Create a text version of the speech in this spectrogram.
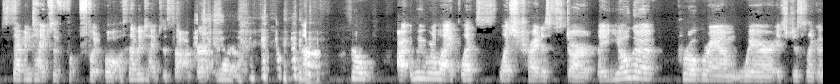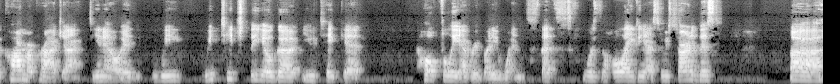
seven types of fo- football, seven types of soccer. I don't know. Uh, so I, we were like, let's let's try to start a yoga program where it's just like a karma project. You know, it, we we teach the yoga, you take it. Hopefully, everybody wins. That's was the whole idea. So we started this uh,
